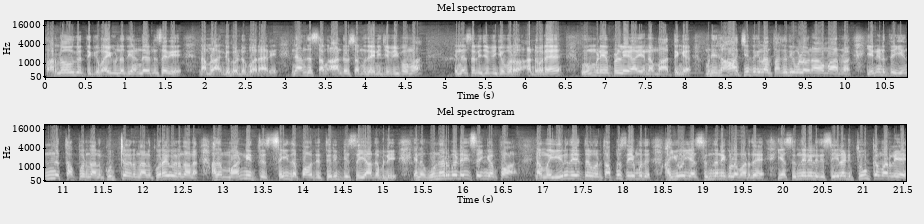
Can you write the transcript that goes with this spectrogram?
பரலோகத்துக்கு வைகுண்டத்துக்கு என்ன சரி நம்மளை அங்க கொண்டு போறாரு. நான் அந்த சம் ஆண்டவர் சமுதாயம் நீ ஜெபிப்போமா? என்ன சொல்லி ஜபிக்க போறோம்? ஆண்டவரே உம்முடைய பிள்ளையா என்ன மாத்துங்க. உடைய ராஜ்யத்துக்கு நான் தகுதி உள்ளவனாக மாறணும். என்னிடத்துல என்ன தப்பு இருந்தாலும் குற்றம் இருந்தாலும் குறைவு இருந்தாலும் அதை மன்னித்து செய்த பாவத்தை திருப்பி செய்யாதபடி என்னை உணர்வடை செய்யுங்கப்பா. நம்ம இருதயத்தை ஒரு தப்பு செய்யும்போது ஐயோ என் சிந்தனைக்குள்ள வருது. என் சிந்தனையில் இது செயலடி தூக்கம் வரலையே.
